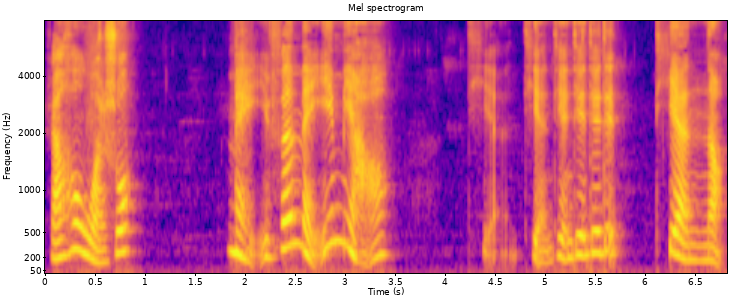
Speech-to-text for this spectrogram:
然后我说：“每一分每一秒，天天天天天天天呐！”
